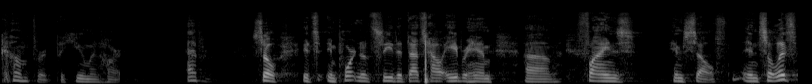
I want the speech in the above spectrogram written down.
comfort the human heart, ever. So it's important to see that that's how Abraham um, finds himself. And so let's,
